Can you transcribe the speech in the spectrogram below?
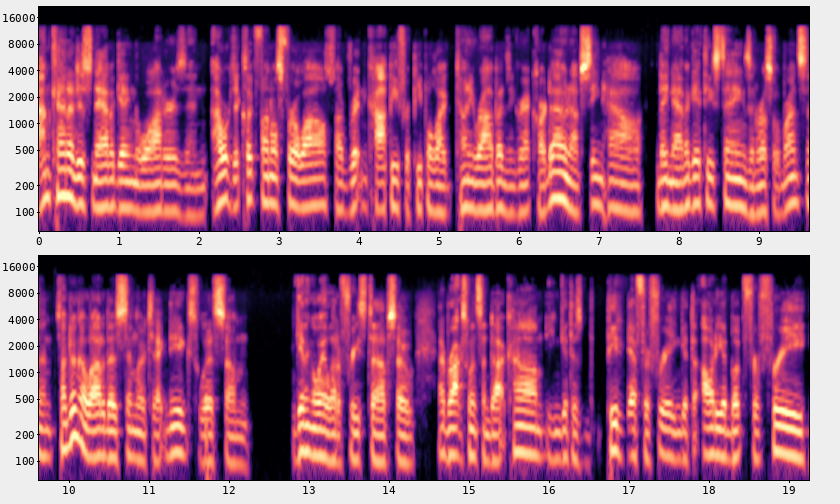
I'm kind of just navigating the waters. And I worked at ClickFunnels for a while. So I've written copy for people like Tony Robbins and Grant Cardone. And I've seen how they navigate these things and Russell Brunson. So I'm doing a lot of those similar techniques with some giving away a lot of free stuff. So at brockswinson.com, you can get this PDF for free. You can get the audiobook for free.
